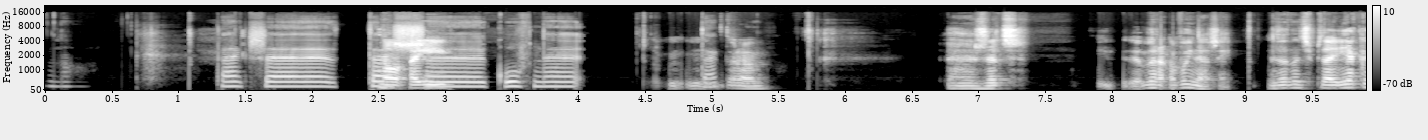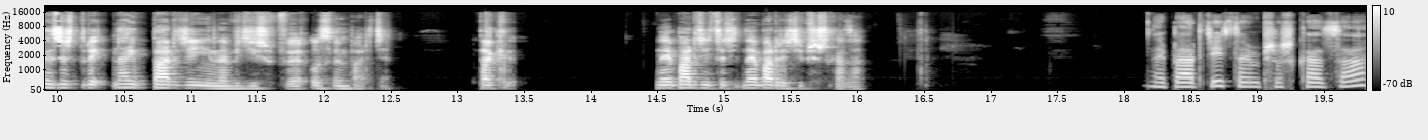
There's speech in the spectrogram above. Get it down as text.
No. Także No, też a i- e, główny. Tak? Dobra. E, Rzecz. Albo inaczej. Zadam ci pytanie, jaka jest rzecz, której najbardziej nienawidzisz w ósmym parcie? Tak. Najbardziej, co ci, najbardziej ci przeszkadza. Najbardziej, co mi przeszkadza.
